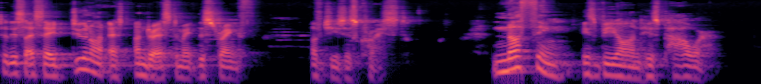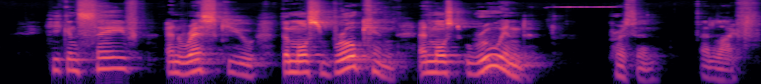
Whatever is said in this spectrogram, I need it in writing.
To this I say, do not underestimate the strength of Jesus Christ. Nothing is beyond his power. He can save and rescue the most broken and most ruined person and life.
